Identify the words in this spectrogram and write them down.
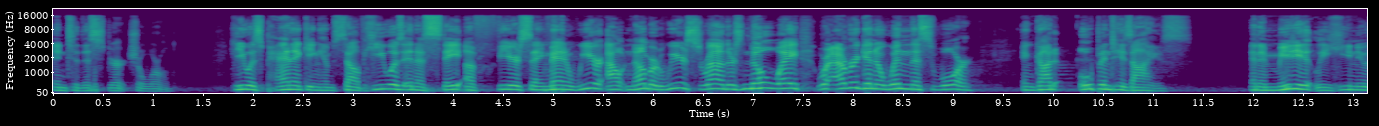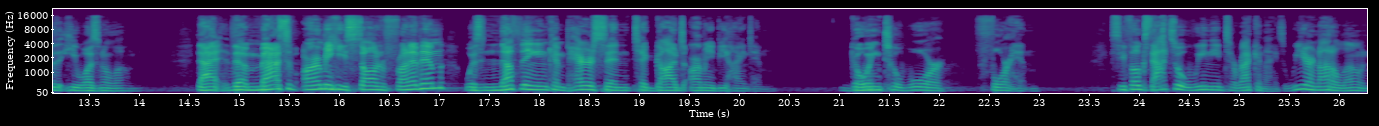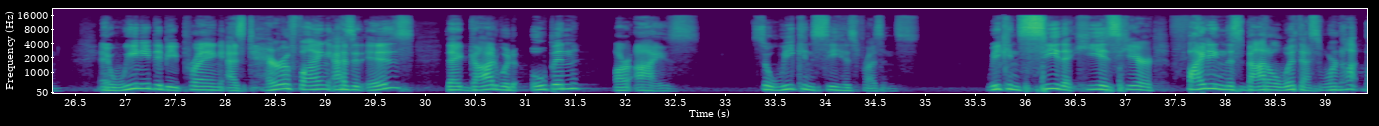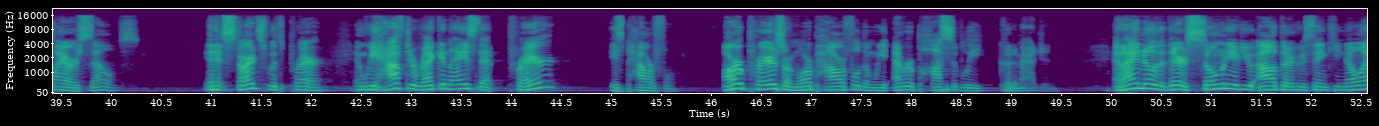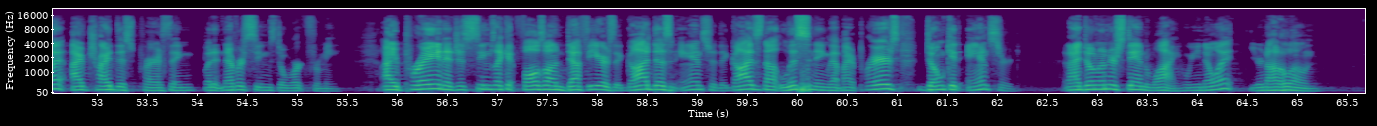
into this spiritual world. He was panicking himself. He was in a state of fear, saying, Man, we are outnumbered. We are surrounded. There's no way we're ever going to win this war. And God opened his eyes and immediately he knew that he wasn't alone. That the massive army he saw in front of him was nothing in comparison to God's army behind him, going to war for him. See, folks, that's what we need to recognize. We are not alone. And we need to be praying, as terrifying as it is, that God would open our eyes so we can see his presence. We can see that he is here fighting this battle with us. We're not by ourselves. And it starts with prayer. And we have to recognize that prayer is powerful. Our prayers are more powerful than we ever possibly could imagine. And I know that there are so many of you out there who think, you know what? I've tried this prayer thing, but it never seems to work for me. I pray and it just seems like it falls on deaf ears, that God doesn't answer, that God's not listening, that my prayers don't get answered. And I don't understand why. Well, you know what? You're not alone.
